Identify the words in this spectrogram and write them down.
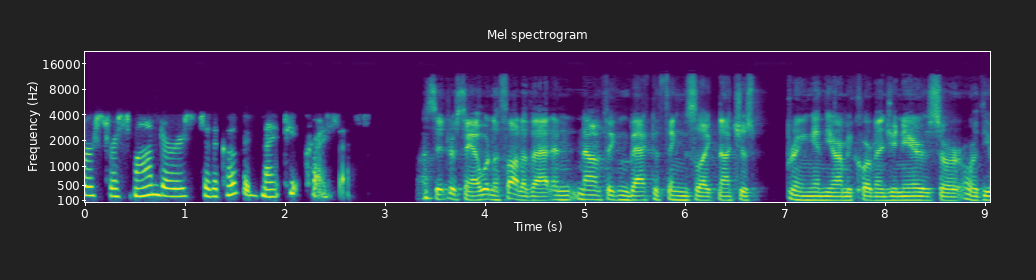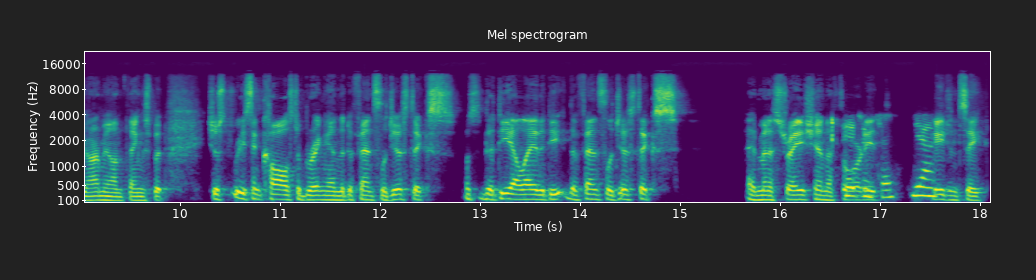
first responders to the COVID 19 crisis. That's interesting. I wouldn't have thought of that. And now I'm thinking back to things like not just bringing in the Army Corps of Engineers or, or the Army on things, but just recent calls to bring in the Defense Logistics, the DLA, the D- Defense Logistics Administration Authority agency. Yeah. agency,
